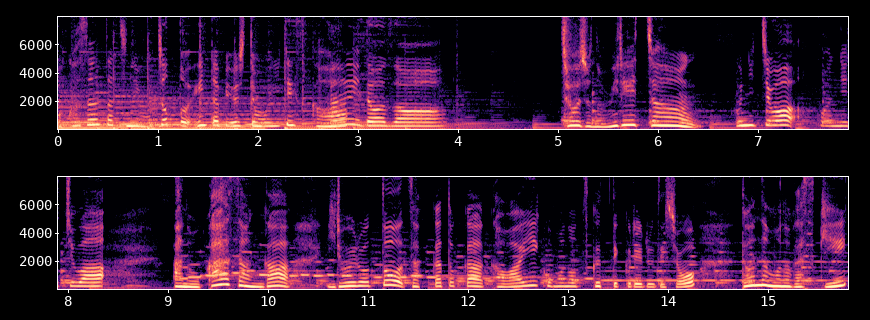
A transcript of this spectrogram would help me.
お子さんたちにもちょっとインタビューしてもいいですか、はいどうぞ。長女のミレイちゃんこんにちは。こんにちは。あのお母さんがいろいろと雑貨とか可愛い小物を作ってくれるでしょ？どんなものが好き？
